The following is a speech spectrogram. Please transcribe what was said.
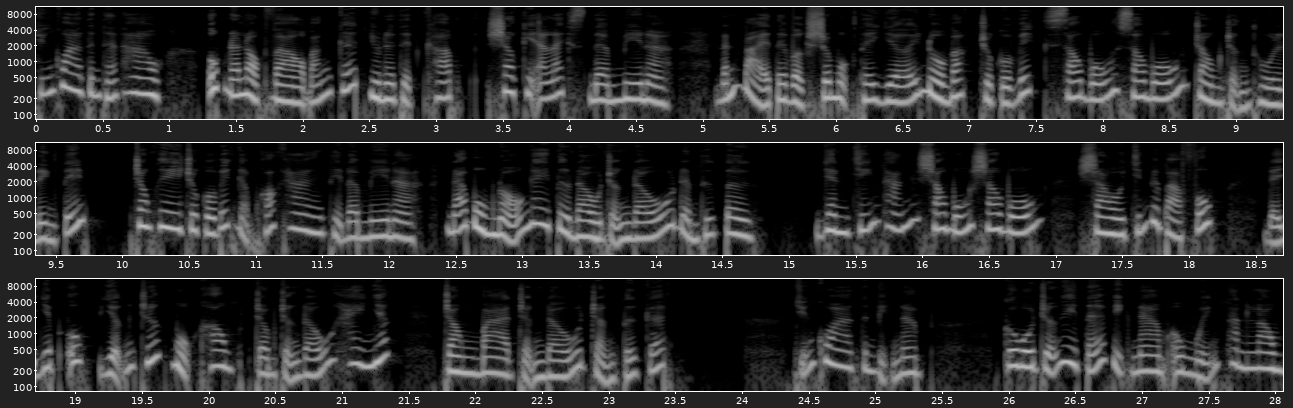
Chuyển qua tin thể thao, Úc đã lọt vào bán kết United Cup sau khi Alex de Mina đánh bại tay vật số 1 thế giới Novak Djokovic 6-4-6-4 trong trận thua liên tiếp. Trong khi Djokovic gặp khó khăn thì de Mina đã bùng nổ ngay từ đầu trận đấu đêm thứ tư, giành chiến thắng 6-4-6-4 sau 93 phút để giúp Úc dẫn trước 1-0 trong trận đấu hay nhất trong 3 trận đấu trận tứ kết. Chuyển qua tin Việt Nam, cựu Bộ trưởng Y tế Việt Nam ông Nguyễn Thanh Long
